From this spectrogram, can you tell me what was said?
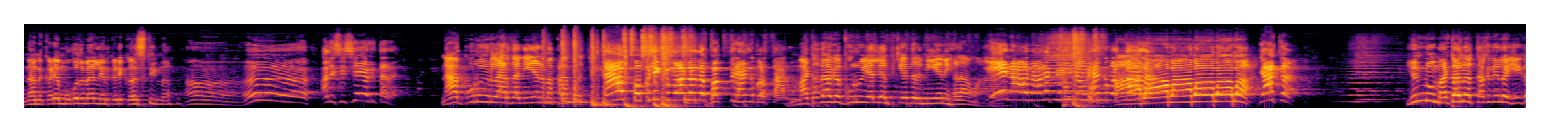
ನನ್ನ ಕಡೆ ಮುಗಿದ ಮೇಲೆ ನಿನ್ನ ಕಡೆ ಕಳಿಸ್ತೀನಿ ನಾ ಆ, ಆ, ಅಲ್ಲಿ ಶಿಷ್ಯ ಇರ್ತಾರ ನಾ ಗುರು ಇರ್ಲಾರ್ದ ನೀ ಏನು ಮಕ್ಕಳ ಕೊಡ್ತಿ? ನಾ ಪಬ್ಲಿಕ್ ಮಾಡ್ಲಾರ್ದ ಭಕ್ತರು ಹೆಂಗ್ ಬರ್ತಾರ? ಮಠದಾಗ ಗುರು ಎಲ್ಲಿ ಅಂತ ಕೇಳಿದ್ರೆ ನೀ ಏನು ಹೇಳವ? ಏ ನಾವ್ ನಾನ ಅವ್ರು ಹೆಂಗ್ ಬರ್ತಾರ. ಯಾಕ? ಇನ್ನು ಮಠನ ತೆಗ್ದಿಲ್ಲ ಈಗ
